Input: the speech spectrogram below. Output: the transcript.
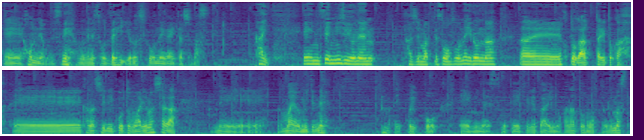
えー本年もですね、音楽熱奏ぜひよろしくお願いいたします。はい。えー2024年始まって早々ね、いろんな、えーことがあったりとか、えー悲しい出来事もありましたが、えー前を見てね、また一歩一歩、えーみんなで進めていければいいのかなと思っております。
